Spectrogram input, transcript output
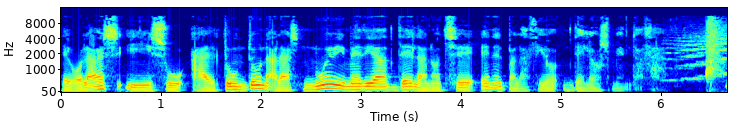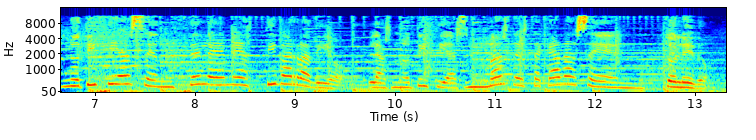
Legolas y su Altuntun a las nueve y media de la noche en el Palacio de los Mendoza. Noticias en CLM Activa Radio. Las noticias más destacadas en Toledo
